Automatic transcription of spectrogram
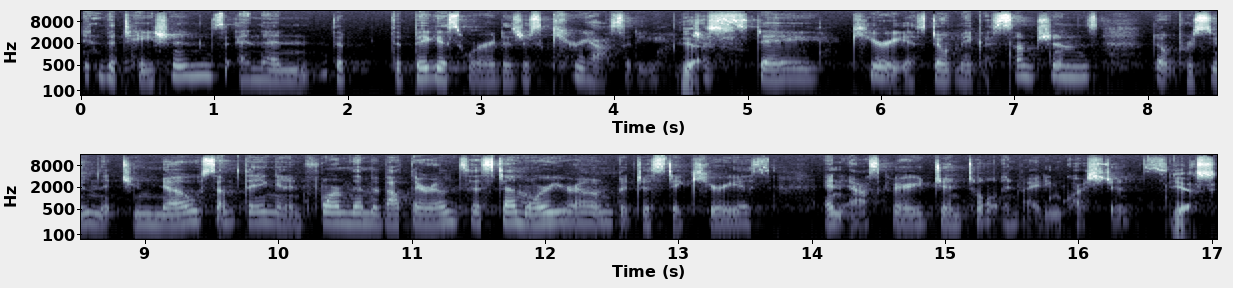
invitations, and then the the biggest word is just curiosity. Yes. Just stay curious. Don't make assumptions. Don't presume that you know something and inform them about their own system or your own, but just stay curious and ask very gentle, inviting questions. Yes.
